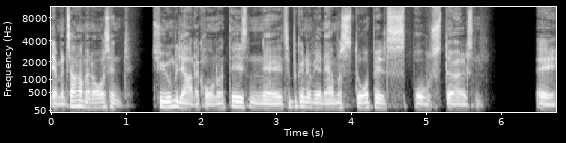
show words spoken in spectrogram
jamen så har man oversendt 20 milliarder kroner. Det er sådan, øh, så begynder vi at nærme os storebæltsbrugsstørrelsen. Øh,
